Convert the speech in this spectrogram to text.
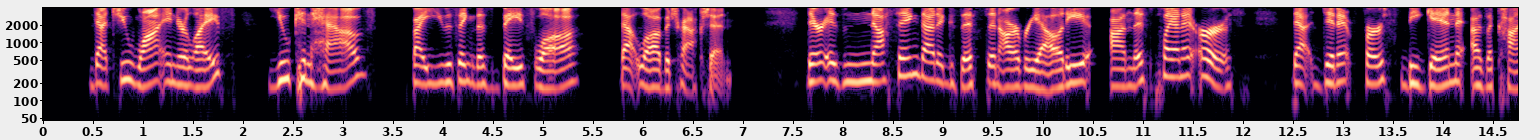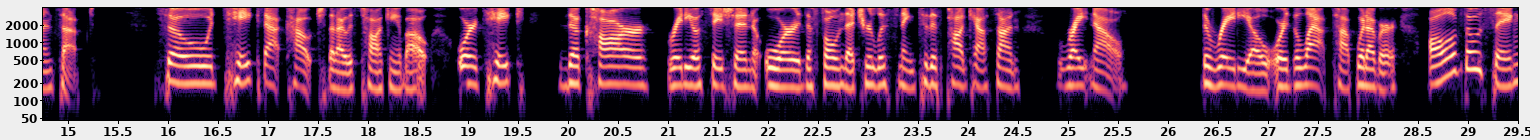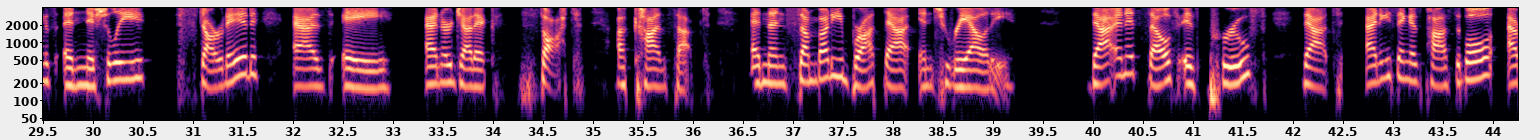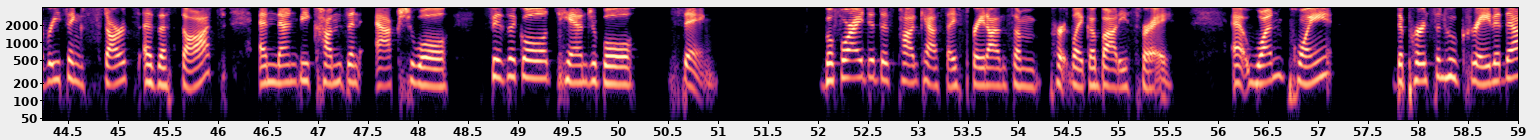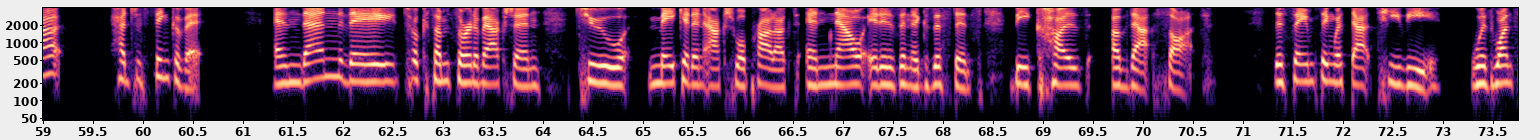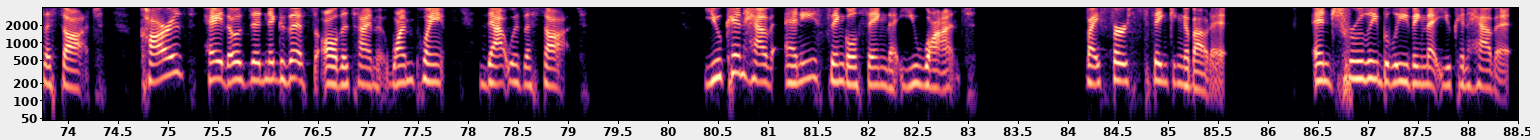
that you want in your life, you can have by using this base law, that law of attraction. There is nothing that exists in our reality on this planet Earth that didn't first begin as a concept. So take that couch that I was talking about, or take the car radio station or the phone that you're listening to this podcast on right now, the radio or the laptop, whatever. All of those things initially started as a energetic thought, a concept. And then somebody brought that into reality. That in itself is proof that anything is possible. Everything starts as a thought and then becomes an actual physical, tangible thing. Before I did this podcast, I sprayed on some per, like a body spray. At one point, the person who created that had to think of it and then they took some sort of action to make it an actual product. And now it is in existence because of that thought. The same thing with that TV was once a thought. Cars, hey, those didn't exist all the time. At one point, that was a thought. You can have any single thing that you want by first thinking about it and truly believing that you can have it.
